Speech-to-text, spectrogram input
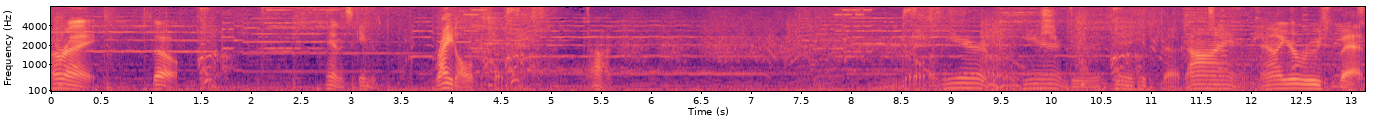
Alright. So. Man, this game is right all of a sudden. God. Go over here, over here, and do this, hit that guy, and now you're Rouge the Bat.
